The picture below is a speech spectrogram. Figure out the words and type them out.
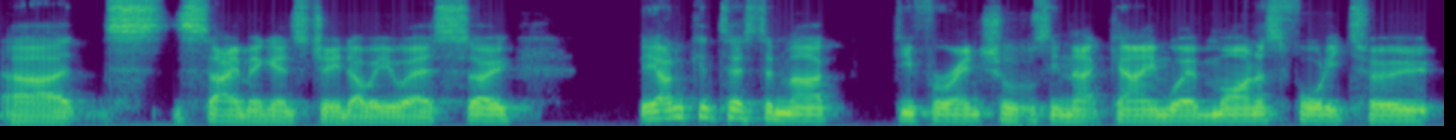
uh, same against GWS. So the uncontested mark differentials in that game were minus 42,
